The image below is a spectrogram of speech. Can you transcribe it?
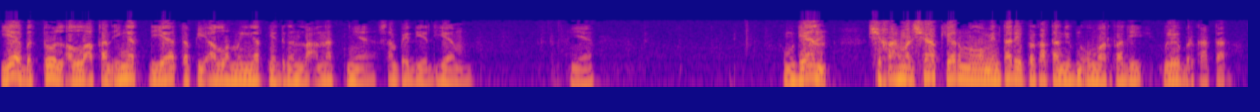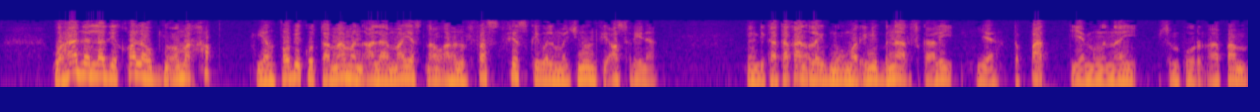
Ya betul Allah akan ingat dia tapi Allah mengingatnya dengan laknatnya sampai dia diam. Ya. Kemudian Syekh Ahmad Syakir mengomentari perkataan Ibnu Umar tadi, beliau berkata, "Wa hadha alladhi qalahu Ibnu Umar haqq yantabiqu tamaman ala ma yasna'u ahlul fisq wal majnun fi asrina." Yang dikatakan oleh Ibnu Umar ini benar sekali, ya, tepat ya mengenai sempurna apa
